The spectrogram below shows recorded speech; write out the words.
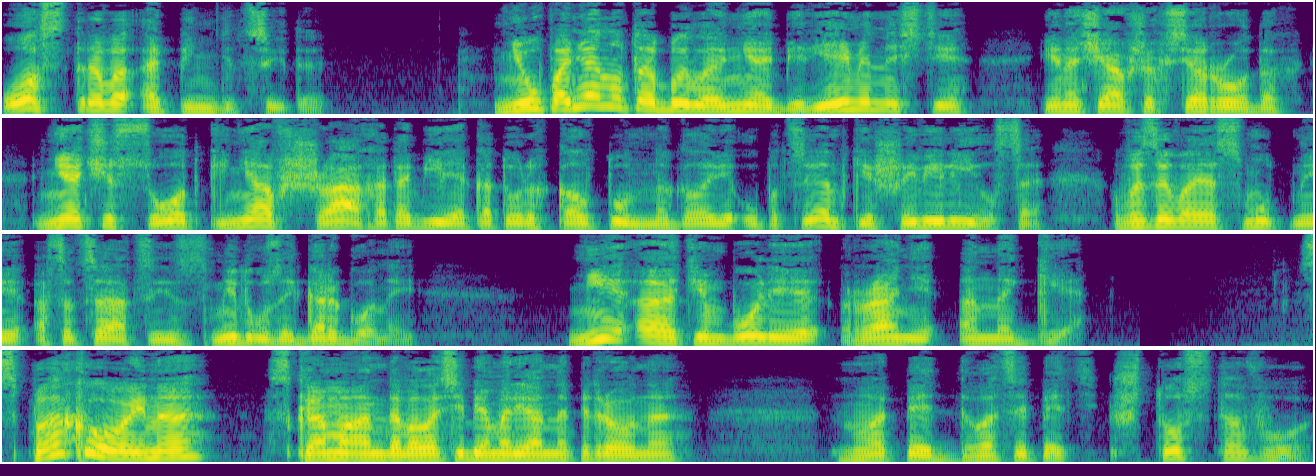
острого аппендицита. Не упомянуто было ни о беременности и начавшихся родах, ни о чесотке, ни о вшах, от обилия которых колтун на голове у пациентки шевелился, вызывая смутные ассоциации с медузой Горгоной, ни о тем более ране о ноге. «Спокойно!» — скомандовала себе Марьяна Петровна. «Ну опять двадцать пять. Что с того?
